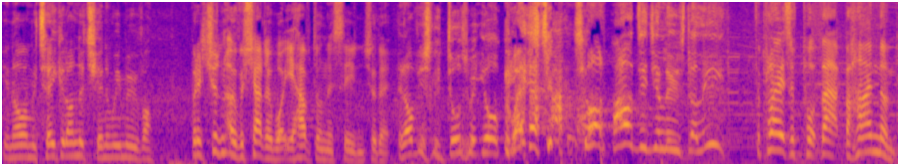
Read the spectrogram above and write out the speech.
you know, and we take it on the chin and we move on. But it shouldn't overshadow what you have done this season, should it? It obviously does with your question, John. How did you lose the lead? The players have put that behind them.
